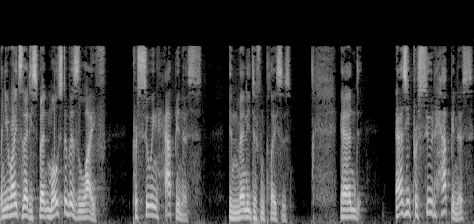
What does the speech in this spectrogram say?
And he writes that he spent most of his life pursuing happiness in many different places. And as he pursued happiness,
